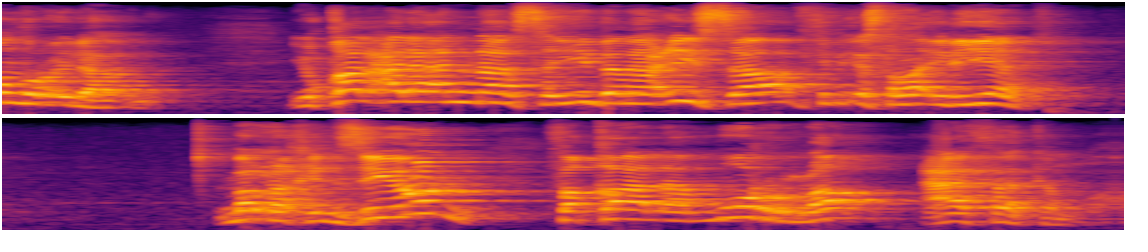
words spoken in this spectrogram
انظروا إلى هؤلاء. يقال على أن سيدنا عيسى في الإسرائيليات. مر خنزير فقال مر عافاك الله.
